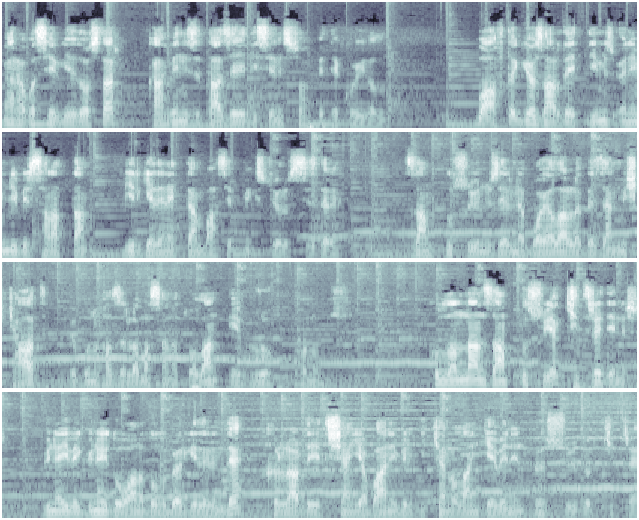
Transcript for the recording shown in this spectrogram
Merhaba sevgili dostlar, kahvenizi tazelediyseniz sohbete koyulalım. Bu hafta göz ardı ettiğimiz önemli bir sanattan, bir gelenekten bahsetmek istiyoruz sizlere. Zamplı suyun üzerine boyalarla bezenmiş kağıt ve bunu hazırlama sanatı olan ebru konumuz. Kullanılan zamplı suya kitre denir. Güney ve Güneydoğu Anadolu bölgelerinde kırlarda yetişen yabani bir diken olan gevenin öz suyudur kitre.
